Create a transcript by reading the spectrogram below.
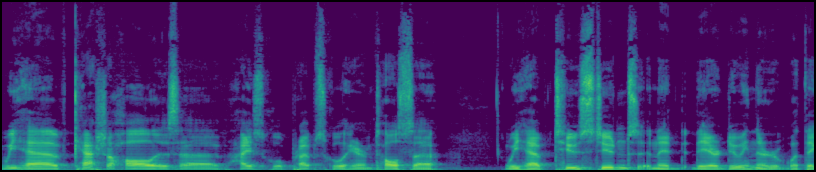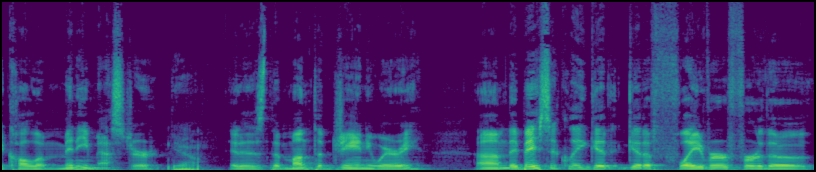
We have Cascia Hall is a high school prep school here in Tulsa. We have two students, and they they are doing their what they call a mini master. Yeah. It is the month of January. Um, they basically get get a flavor for the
